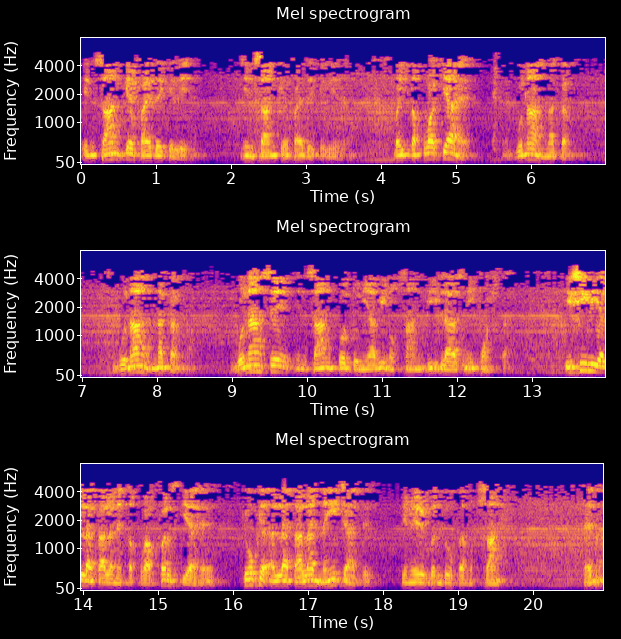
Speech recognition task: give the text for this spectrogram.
انسان کے فائدے کے لیے ہے۔ انسان کے فائدے کے لیے ہے۔ بھائی تقوا کیا ہے؟ گناہ نہ کرنا۔ گناہ نہ کرنا۔ گناہ سے انسان کو دنیاوی نقصان بھی لازمی پہنچتا ہے۔ اسی لیے اللہ تعالیٰ نے تقوا فرض کیا ہے، کیونکہ اللہ تعالیٰ نہیں چاہتے کہ میرے بندوں کا نقصان ہے نا؟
